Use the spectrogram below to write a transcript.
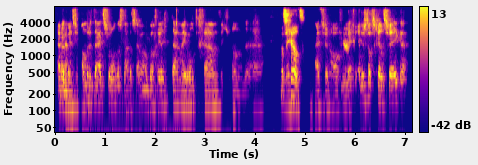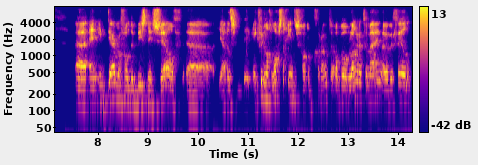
En ook mensen in andere tijdzones. Nou, dat zijn we ook wel gewend om daarmee om te gaan. Dat je dan. Dat scheelt. Uit zijn overleg. Ja. dus dat scheelt zeker. En in termen van de business zelf, ja, dat is, ik vind het nog lastig in te schatten op grote, op, op langere termijn. Maar we hebben veel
